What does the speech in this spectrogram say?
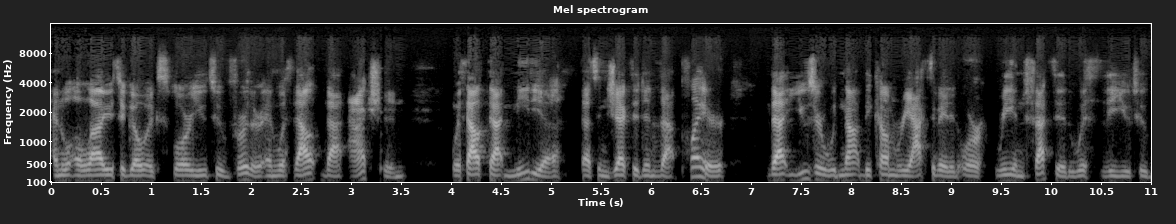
and will allow you to go explore YouTube further. And without that action, without that media that's injected into that player, that user would not become reactivated or reinfected with the YouTube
